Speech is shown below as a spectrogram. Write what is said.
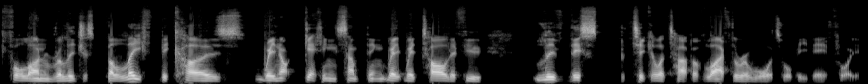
full on religious belief because we're not getting something, we're, we're told if you live this particular type of life, the rewards will be there for you.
